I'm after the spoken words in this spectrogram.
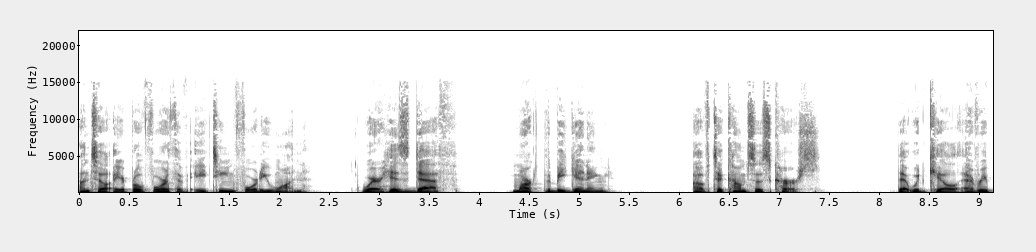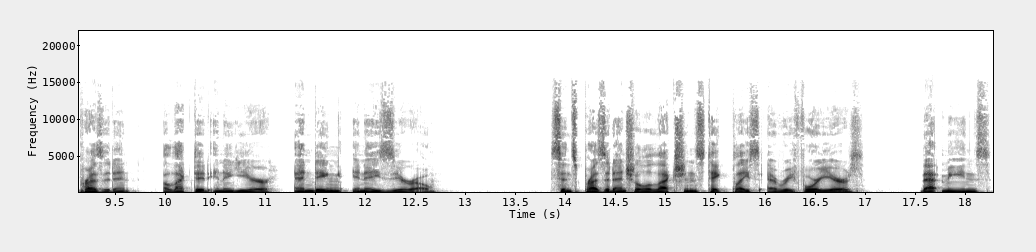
until April 4th of 1841, where his death marked the beginning of Tecumseh's curse that would kill every president elected in a year ending in a zero. Since presidential elections take place every 4 years, that means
